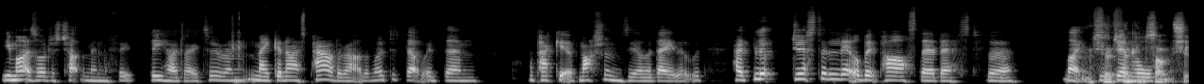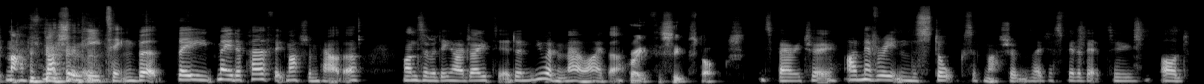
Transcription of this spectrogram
you might as well just chuck them in the food dehydrator and make a nice powder out of them. I did that with um, a packet of mushrooms the other day that would, had looked just a little bit past their best for like just general consumption. mu- mushroom eating, but they made a perfect mushroom powder. once they were dehydrated, and you wouldn't know either. Great for soup stocks. It's very true. I've never eaten the stalks of mushrooms. They just feel a bit too odd.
